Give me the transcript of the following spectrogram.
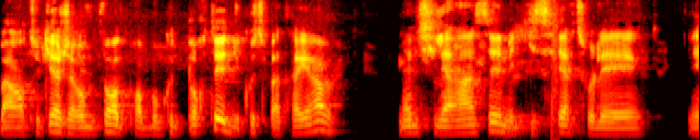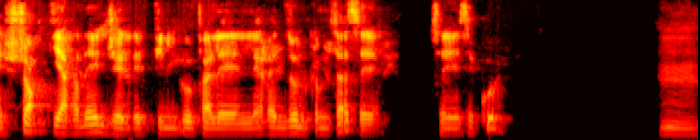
Bah, en tout cas, Jérôme Ford prend beaucoup de portée. Du coup, c'est pas très grave. Même s'il est rincé, mais qui sert sur les, les short yardage et les field les, red zones comme ça, c'est, c'est, cool. Hmm.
